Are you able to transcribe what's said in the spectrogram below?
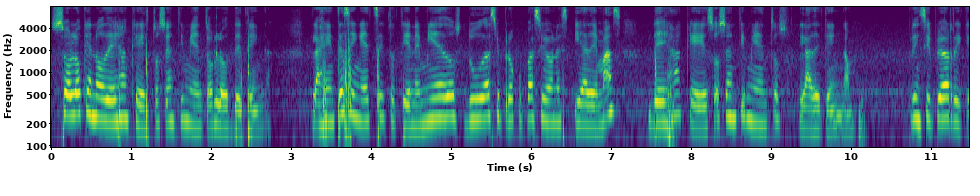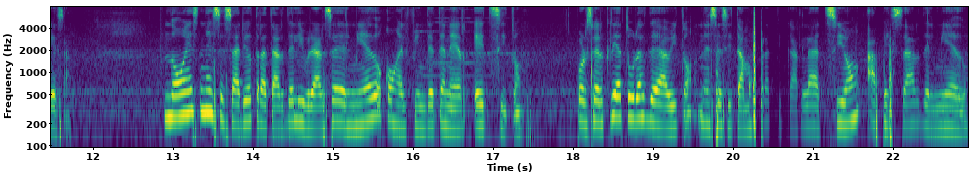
solo que no dejan que estos sentimientos los detengan. La gente sin éxito tiene miedos, dudas y preocupaciones y además deja que esos sentimientos la detengan. Principio de riqueza. No es necesario tratar de librarse del miedo con el fin de tener éxito. Por ser criaturas de hábito, necesitamos practicar la acción a pesar del miedo,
